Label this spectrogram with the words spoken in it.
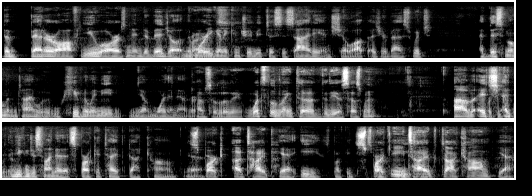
the better off you are as an individual and the more you're going to contribute to society and show up as your best, which at this moment in time, we, we really need, you know, more than ever. Absolutely. What's the link to do the assessment? Um, it's, uh, you can just find it at sparketype.com. Yeah. Spark a type. Yeah. E. Sparky, SparkEtype.com. Yeah.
